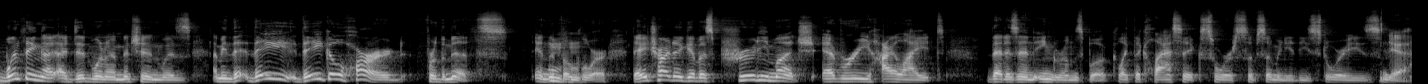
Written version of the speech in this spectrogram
One thing I, I did want to mention was, I mean, they, they they go hard for the myths in the folklore. They try to give us pretty much every highlight that is in Ingram's book, like the classic source of so many of these stories. Yeah,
